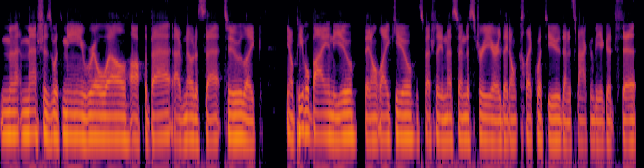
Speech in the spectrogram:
me- meshes with me real well off the bat. I've noticed that too. Like, you know, people buy into you. They don't like you, especially in this industry, or they don't click with you, then it's not going to be a good fit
